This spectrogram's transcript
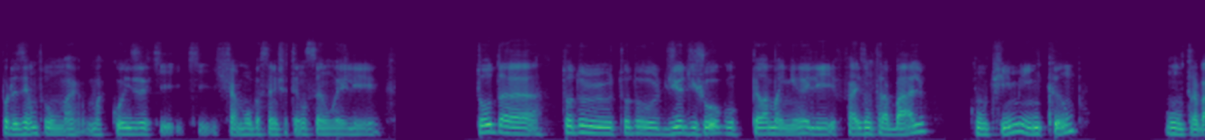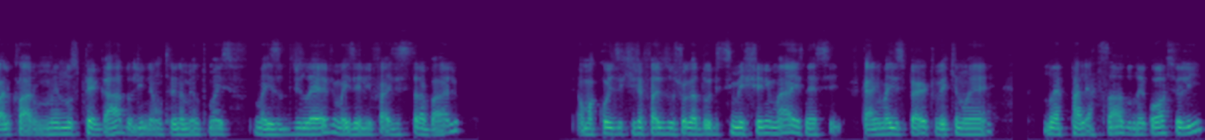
por exemplo, uma, uma coisa que, que chamou bastante atenção, ele toda todo todo dia de jogo pela manhã ele faz um trabalho com o time em campo um trabalho claro menos pegado ali né um treinamento mais mais de leve mas ele faz esse trabalho. É uma coisa que já faz os jogadores se mexerem mais né se ficarem mais espertos ver que não é não é palhaçado o negócio ali.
